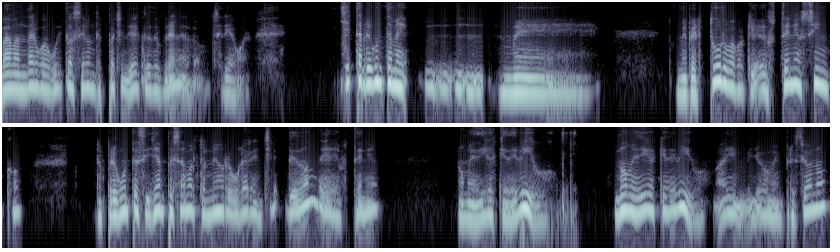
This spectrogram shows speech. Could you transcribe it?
va a mandar Guaguito a hacer un despacho en directo de Ucrania, sería bueno. Y esta pregunta me, me, me perturba porque Eustenio 5 nos pregunta si ya empezamos el torneo regular en Chile. ¿De dónde es Eustenio? No me digas que de Vigo. No me digas que de Vigo. Ahí yo me impresiono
